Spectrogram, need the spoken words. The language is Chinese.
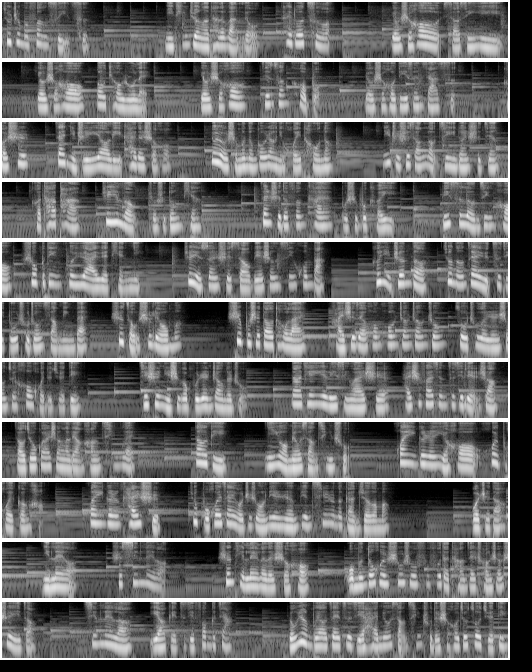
就这么放肆一次。你听倦了他的挽留太多次了，有时候小心翼翼。有时候暴跳如雷，有时候尖酸刻薄，有时候低三下四。可是，在你执意要离开的时候，又有什么能够让你回头呢？你只是想冷静一段时间，可他怕这一冷就是冬天。暂时的分开不是不可以，彼此冷静后，说不定会越爱越甜腻，这也算是小别胜新婚吧。可你真的？就能在与自己独处中想明白，是走是留吗？是不是到头来还是在慌慌张张中做出了人生最后悔的决定？即使你是个不认账的主，那天夜里醒来时，还是发现自己脸上早就挂上了两行清泪。到底，你有没有想清楚，换一个人以后会不会更好？换一个人开始，就不会再有这种恋人变亲人的感觉了吗？我知道，你累了，是心累了，身体累了的时候，我们都会舒舒服服的躺在床上睡一觉。心累了，也要给自己放个假，永远不要在自己还没有想清楚的时候就做决定，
